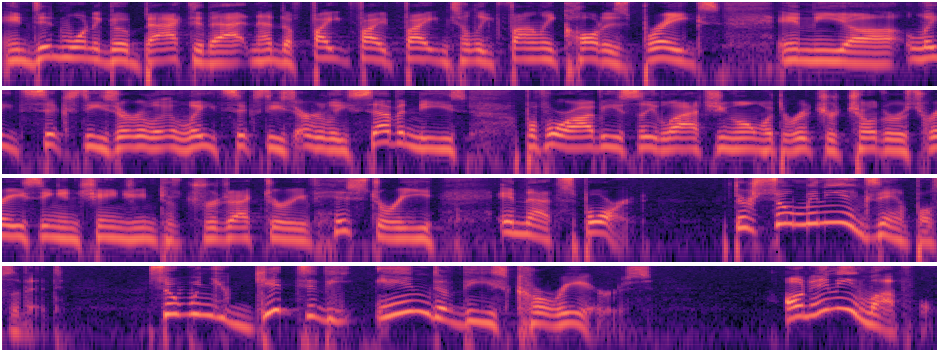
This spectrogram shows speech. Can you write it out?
and didn't want to go back to that and had to fight, fight, fight until he finally caught his breaks in the uh, late '60s, early late '60s, early '70s, before obviously latching on with Richard Childress Racing and changing the trajectory of history in that sport. There's so many examples of it. So when you get to the end of these careers, on any level.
